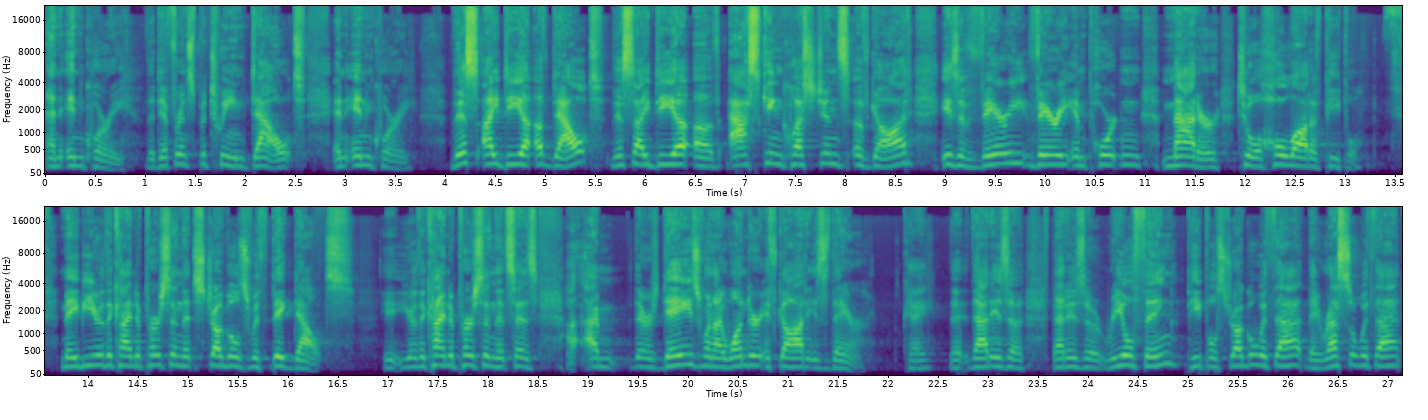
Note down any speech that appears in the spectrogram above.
and inquiry. The difference between doubt and inquiry. This idea of doubt, this idea of asking questions of God, is a very, very important matter to a whole lot of people. Maybe you're the kind of person that struggles with big doubts. You're the kind of person that says, There's days when I wonder if God is there. Okay? That, that, is a, that is a real thing. People struggle with that, they wrestle with that,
